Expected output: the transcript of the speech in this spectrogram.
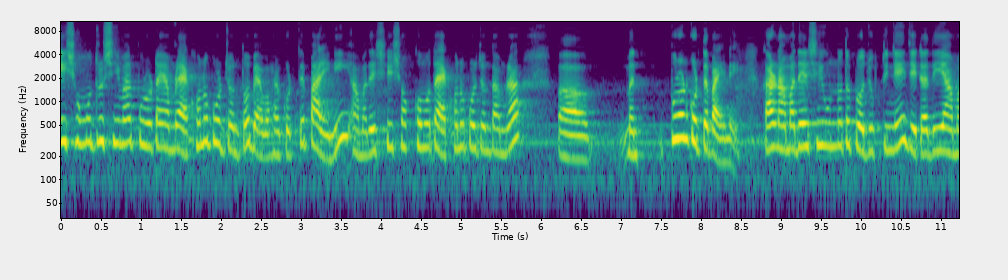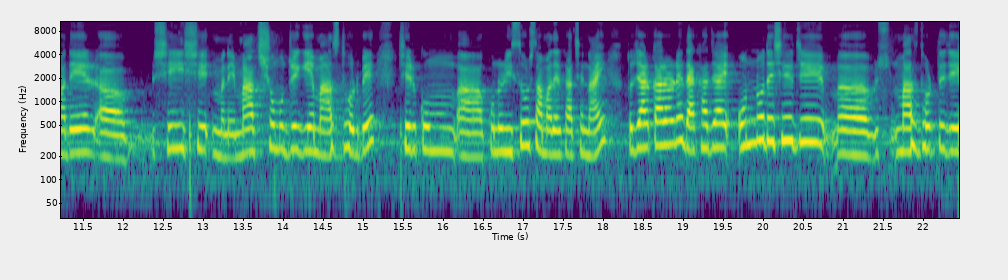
এই সমুদ্র সীমার পুরোটাই আমরা এখনও পর্যন্ত ব্যবহার করতে পারিনি। আমাদের সেই সক্ষমতা এখনও পর্যন্ত আমরা মানে পূরণ করতে পারিনি। কারণ আমাদের সেই উন্নত প্রযুক্তি নেই যেটা দিয়ে আমাদের সেই সে মানে মাছ সমুদ্রে গিয়ে মাছ ধরবে, সেরকম কোনো রিসোর্স আমাদের কাছে নাই। তো যার কারণে দেখা যায় অন্য দেশে যে মাছ ধরতে যে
